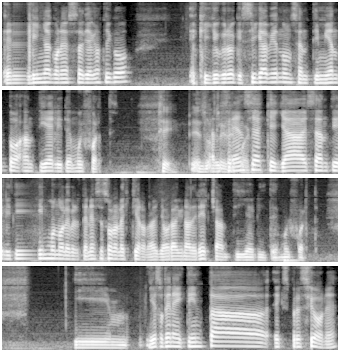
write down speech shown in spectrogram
en línea con ese diagnóstico, es que yo creo que sigue habiendo un sentimiento antiélite muy fuerte. Sí, la diferencia es que ya ese antielitismo no le pertenece solo a la izquierda, y ahora hay una derecha antiélite muy fuerte. Y, y, eso tiene distintas expresiones,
